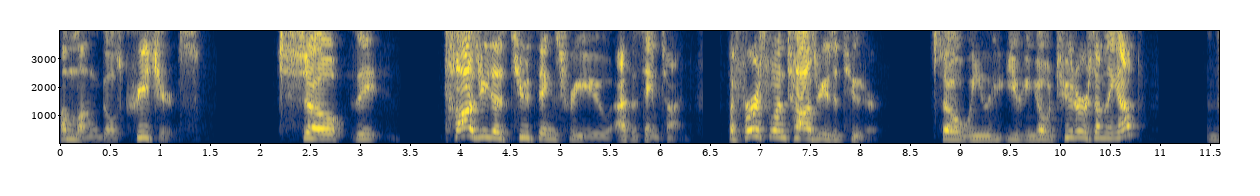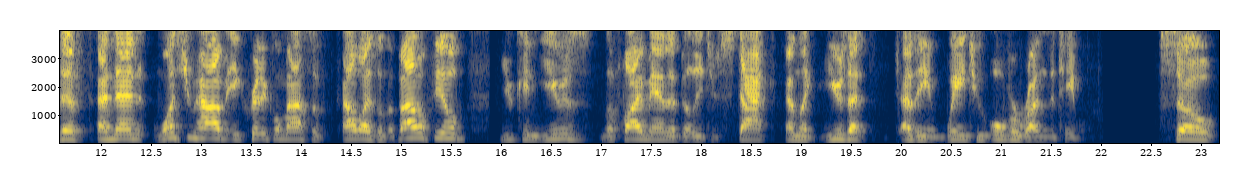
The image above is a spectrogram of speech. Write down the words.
among those creatures. So the Tazri does two things for you at the same time. The first one, Tazri is a tutor. So when you you can go tutor something up, the and then once you have a critical mass of allies on the battlefield, you can use the five man ability to stack and like use that as a way to overrun the table. So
